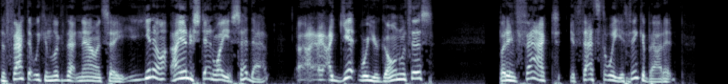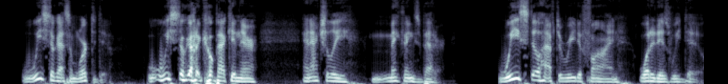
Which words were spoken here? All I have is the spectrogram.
The fact that we can look at that now and say, you know, I understand why you said that. I, I get where you're going with this. But in fact, if that's the way you think about it, we still got some work to do. We still got to go back in there and actually make things better. We still have to redefine what it is we do.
